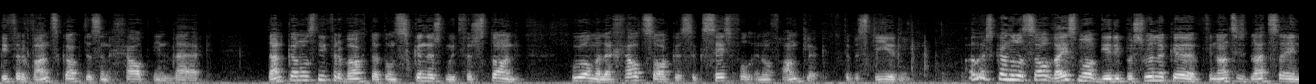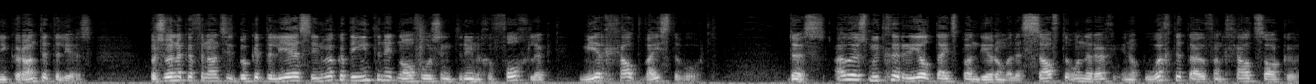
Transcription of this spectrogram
die verwantskap tussen geld en werk dan kan ons nie verwag dat ons kinders moet verstaan hoe om hulle geldsaake suksesvol en onafhanklik te bestuur nie. Ouers kan hulle self wys maak deur die persoonlike finansies bladsye in die koerante te lees, persoonlike finansies boeke te lees en ook op die internet navorsing te doen en gevolglik meer geld wys te word. Dus, ouers moet gereeld tyd spandeer om hulle self te onderrig en op hoogte te hou van geldsaake,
